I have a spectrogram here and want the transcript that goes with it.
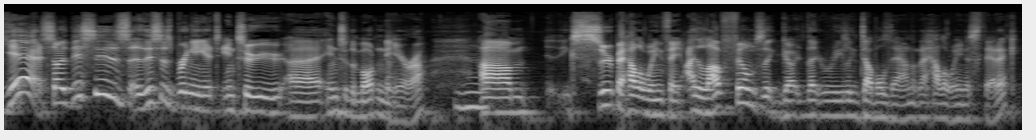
yeah, so this is this is bringing it into uh, into the modern era. Um, super Halloween thing. I love films that go that really double down on the Halloween aesthetic.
